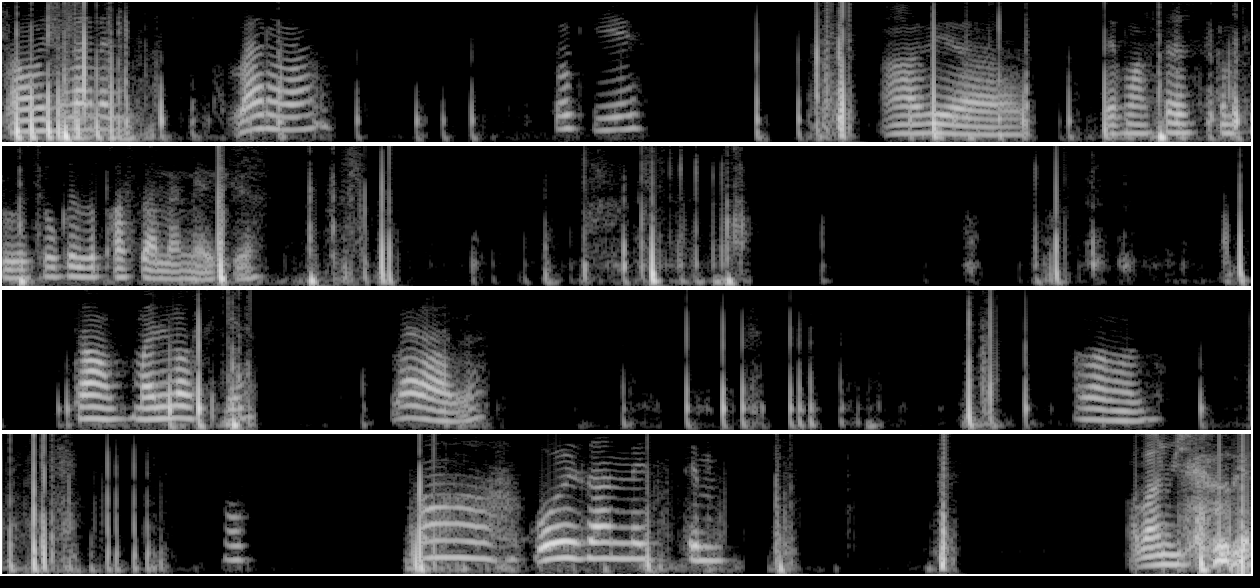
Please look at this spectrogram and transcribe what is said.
Tamam izin vermedim. Ver ona. Çok iyi. Abi ya. Defanslar sıkıntılı. Çok hızlı pas vermem gerekiyor. Tamam Malinowski. Ver abi. Alamadım. Ah gol zannettim. Adam yıkıldı.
